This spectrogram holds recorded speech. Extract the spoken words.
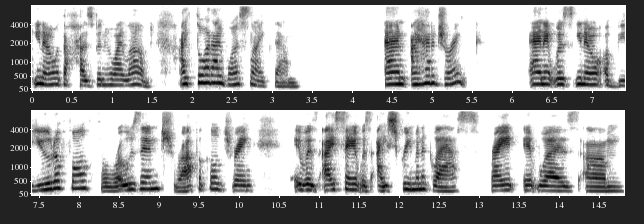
you know, with a husband who I loved. I thought I was like them. And I had a drink. And it was, you know, a beautiful frozen tropical drink. It was, I say it was ice cream in a glass, right? It was um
